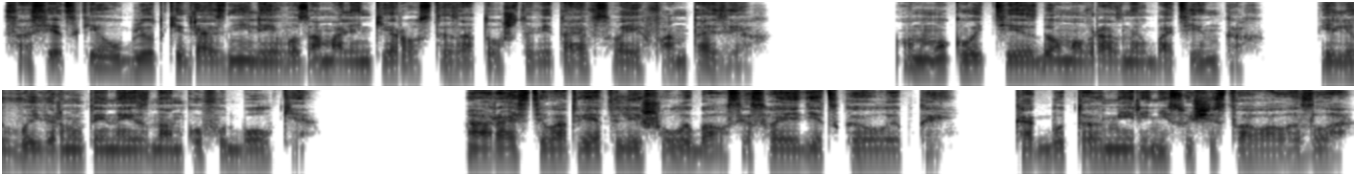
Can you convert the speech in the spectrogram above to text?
Соседские ублюдки дразнили его за маленький рост и за то, что, витая в своих фантазиях, он мог выйти из дома в разных ботинках, или в вывернутой наизнанку футболке. А Расти в ответ лишь улыбался своей детской улыбкой, как будто в мире не существовало зла.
